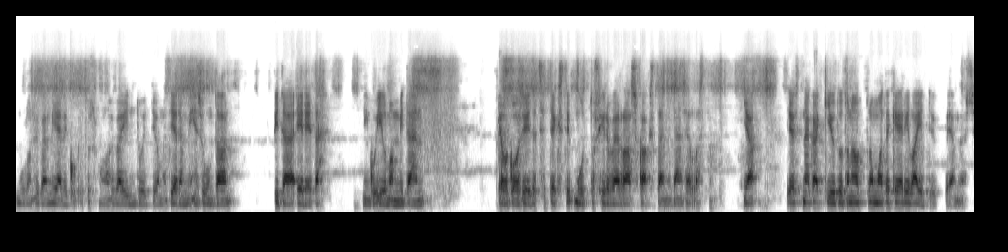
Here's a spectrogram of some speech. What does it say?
mulla on hyvä mielikuvitus, mulla on hyvä intuitio, mä tiedän mihin suuntaan pitää edetä niin kuin ilman mitään pelkoa siitä, että se teksti muuttuisi hirveän raskaaksi tai mitään sellaista. Ja tietysti nämä kaikki jutut on auttanut mua tekemään eri lajityyppejä myös.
